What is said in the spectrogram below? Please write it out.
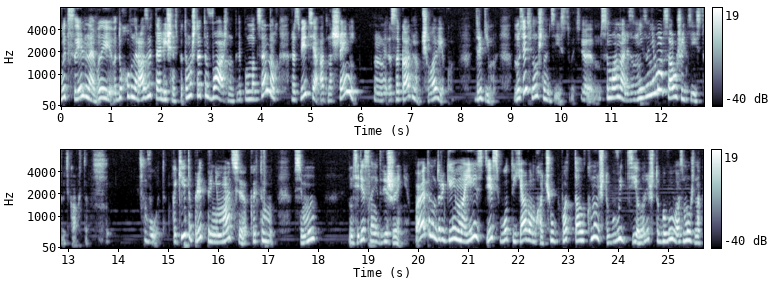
вы цельная, вы духовно развитая личность, потому что это важно для полноценных развития отношений с загадным человеком. Дорогие мои, но здесь нужно действовать. Э, самоанализом не заниматься, а уже действовать как-то. Вот. Какие-то предпринимать к этому всему интересное движение. Поэтому, дорогие мои, здесь вот я вам хочу подтолкнуть, чтобы вы делали, чтобы вы, возможно,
